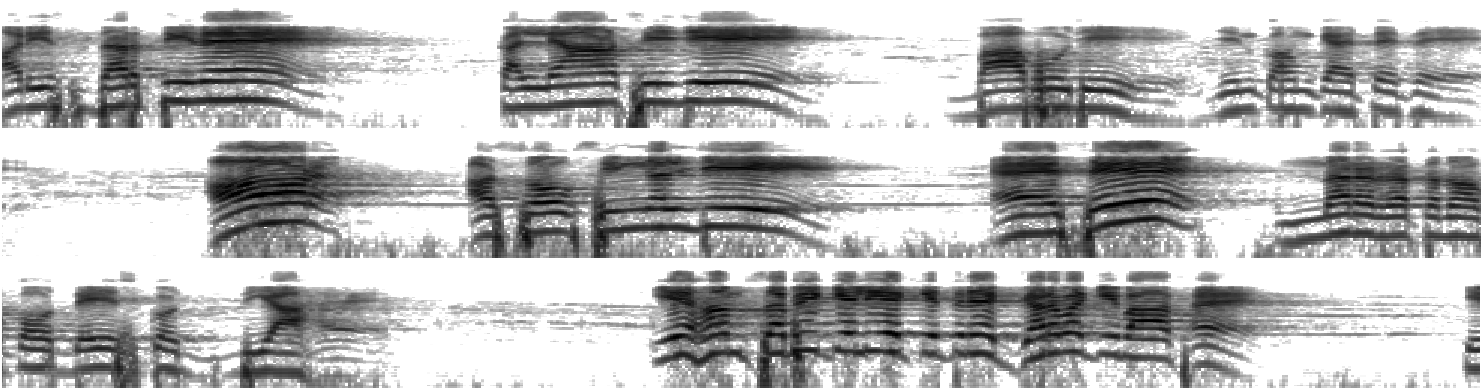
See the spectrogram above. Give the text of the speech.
और इस धरती ने कल्याण सिंह जी बाबूजी जिनको हम कहते थे और अशोक सिंगल जी ऐसे नर रत्नों को देश को दिया है। ये हम सभी के लिए कितने गर्व की बात है कि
